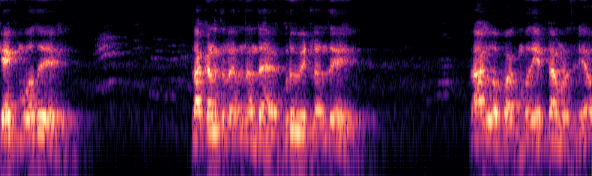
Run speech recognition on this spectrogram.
கேட்கும்போது லக்கணத்துலேருந்து அந்த குரு வீட்டிலேருந்து ராகுவை பார்க்கும்போது எட்டாம் இடத்துலையோ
